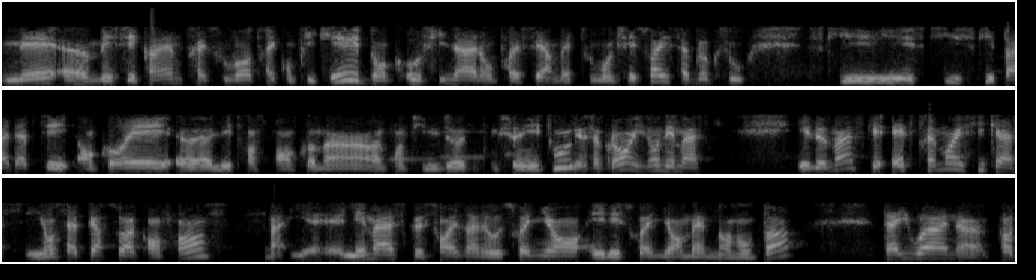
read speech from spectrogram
mais euh, mais c'est quand même très souvent très compliqué. Donc au final, on préfère mettre tout le monde chez soi et ça bloque tout, ce qui est ce qui ce qui pas adapté. En Corée, euh, les transports en commun continuent de fonctionner et tout. Simplement, ils ont des masques et le masque est extrêmement efficace. Et on s'aperçoit qu'en France, bah, les masques sont réservés aux soignants et les soignants même n'en ont pas. Taïwan, quand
